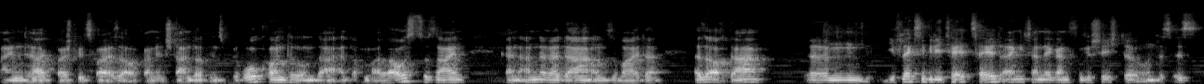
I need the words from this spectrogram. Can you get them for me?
einen Tag beispielsweise auch an den Standort ins Büro konnte, um da einfach mal raus zu sein, kein anderer da und so weiter. Also auch da, ähm, die Flexibilität zählt eigentlich an der ganzen Geschichte und es ist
